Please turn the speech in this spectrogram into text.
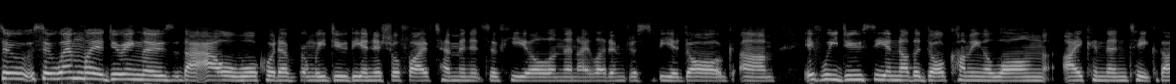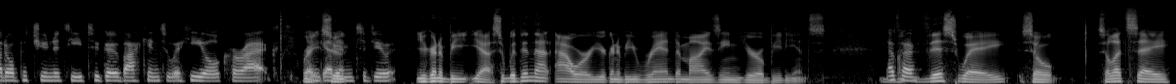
so so when we're doing those that hour walk or whatever and we do the initial five, ten minutes of heel and then I let him just be a dog. Um if we do see another dog coming along, I can then take that opportunity to go back into a heel, correct? Right, And get so- him to do it. You're going to be, yeah. So within that hour, you're going to be randomizing your obedience. Th- Okay. this way, so so let's say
